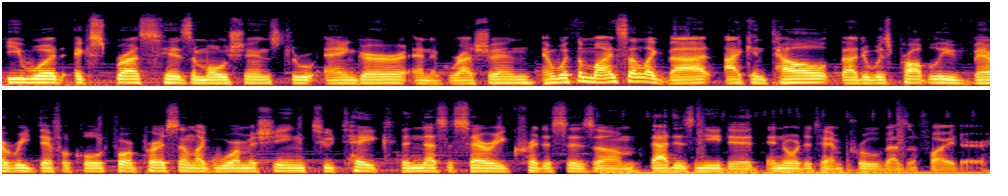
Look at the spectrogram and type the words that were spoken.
he would express his emotions through anger and aggression. And with a mindset like that, I can tell that it was probably very difficult for a person like War Machine to take the necessary criticism that is needed in order to improve as a fighter.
